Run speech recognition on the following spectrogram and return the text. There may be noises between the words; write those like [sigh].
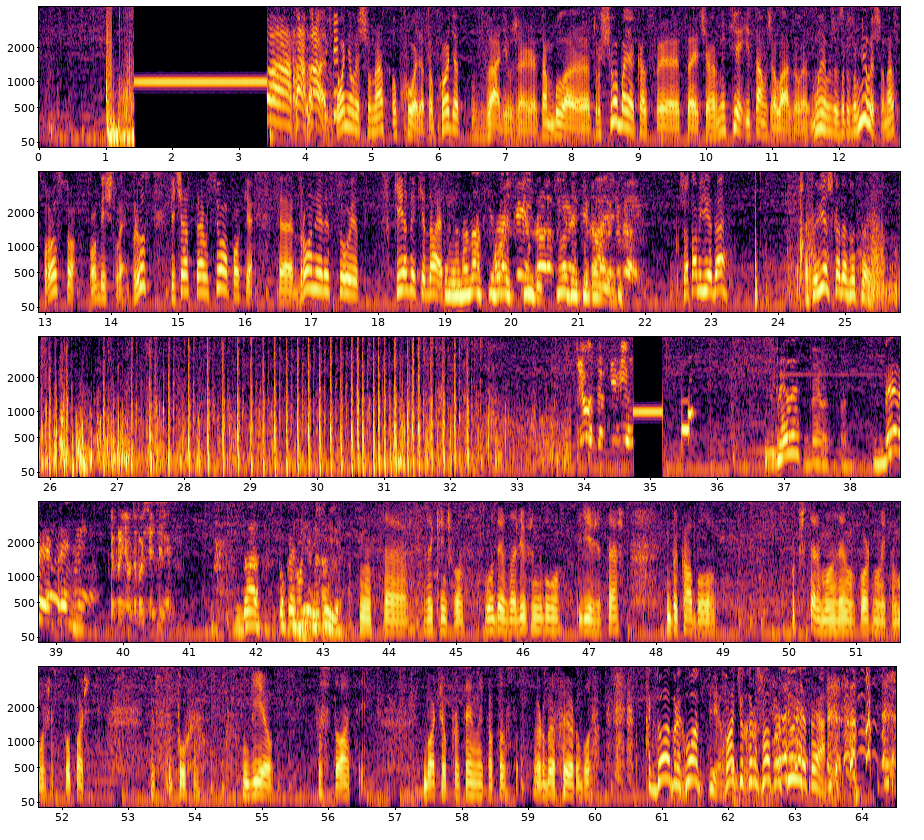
[laughs] Поняли, що нас обходять. Обходять ззаді вже. Там була е, трущоба, якась е, це чагарники, і там вже лазили. Ми вже зрозуміли, що нас просто обійшли. Плюс під час цього всього, поки е, дрони рисують, скиди кидають. На нас кидають скиди, скиди кидають. Що там їде? Вішка десь висить. Збили? Збили. Збили, як прийняли? Я прийняв тебе всі цілі? Да, поки цілі, цілі. У нас е, закінчилось. Води взагалі вже не було, їжі теж. БК було по чотири магазини кожного і там може побачити. пачці. Діяв по ситуації. Бачив противника, просто робив свою роботу. Так добре, хлопці, бачу, хорошо працюєте.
